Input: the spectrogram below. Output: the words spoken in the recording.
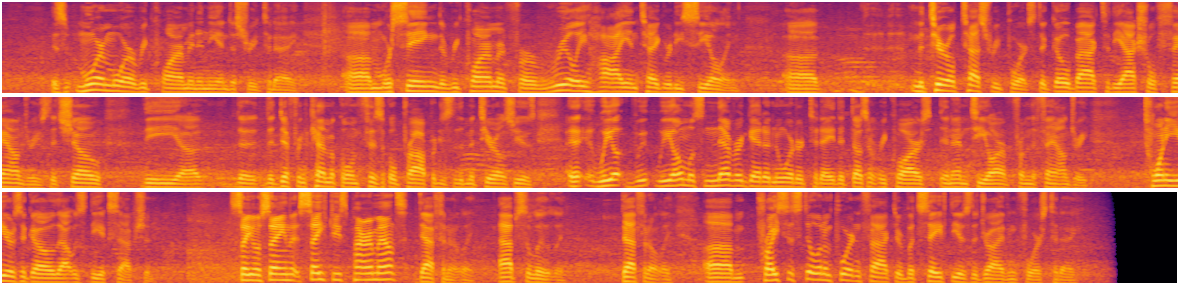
is more and more a requirement in the industry today. Um, we're seeing the requirement for really high integrity sealing. Uh, material test reports that go back to the actual foundries that show the, uh, the, the, different chemical and physical properties of the materials used. Uh, we, we, we almost never get an order today that doesn't require an MTR from the foundry. 20 years ago, that was the exception. So you're saying that safety is paramount? Definitely, absolutely, definitely. Um, price is still an important factor, but safety is the driving force today.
